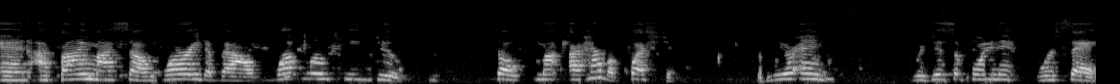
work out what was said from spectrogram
And I find myself worried about what will he do. So my, I have a question. We're angry. We're disappointed. We're sad.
